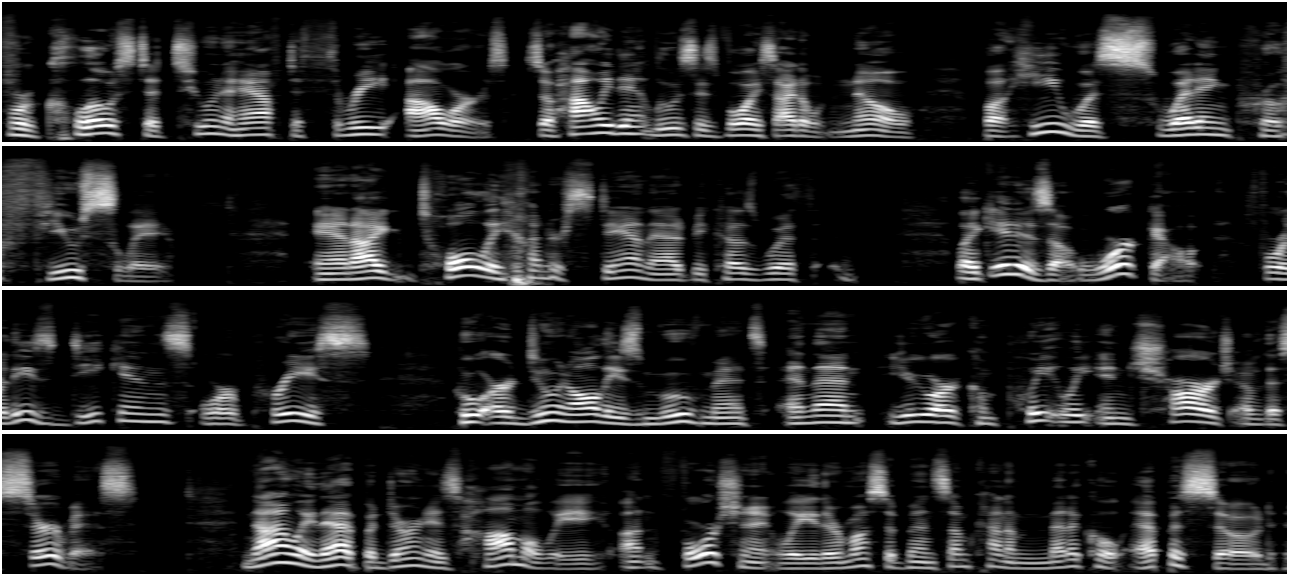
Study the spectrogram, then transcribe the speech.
for close to two and a half to three hours. So, how he didn't lose his voice, I don't know, but he was sweating profusely. And I totally understand that because with like it is a workout for these deacons or priests who are doing all these movements, and then you are completely in charge of the service. Not only that, but during his homily, unfortunately, there must have been some kind of medical episode,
